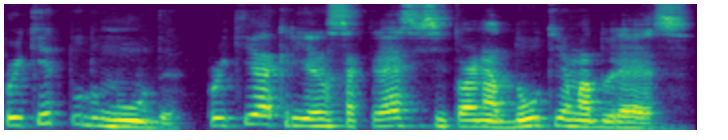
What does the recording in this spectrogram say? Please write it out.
Por que tudo muda? Por que a criança cresce, se torna adulta e amadurece?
